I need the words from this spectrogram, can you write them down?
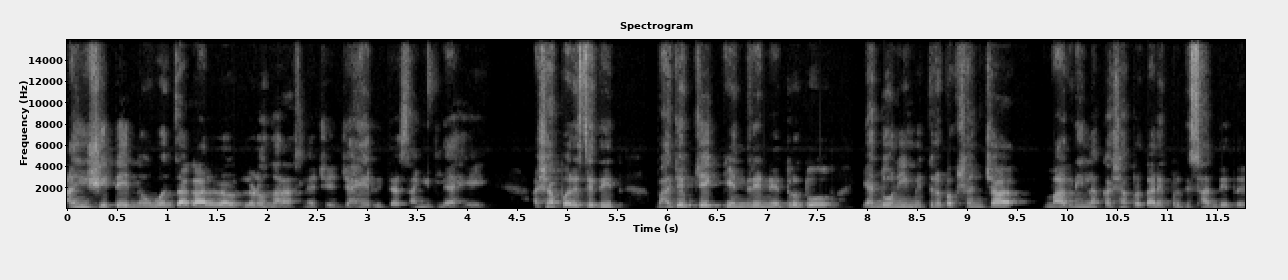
ऐंशी ते नव्वद जागा लढ लढवणार असल्याचे जाहीररित्या सांगितले आहे. अशा परिस्थितीत भाजपचे केंद्रीय नेतृत्व या दोन्ही मित्र पक्षांच्या मागणीला कशा प्रकारे प्रतिसाद देतं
